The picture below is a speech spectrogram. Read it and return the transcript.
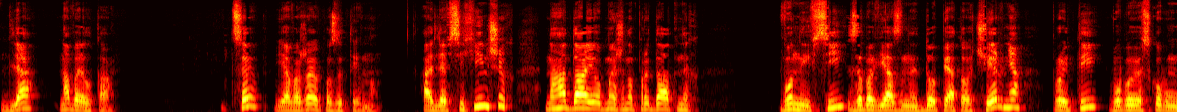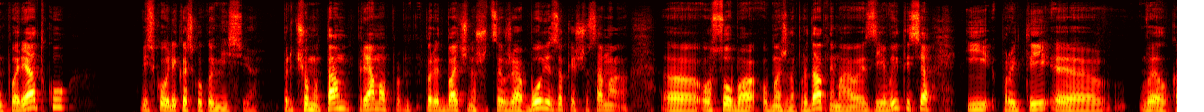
для на ВЛК. Це я вважаю позитивно. А для всіх інших, нагадаю, обмежено придатних, вони всі зобов'язані до 5 червня пройти в обов'язковому порядку військово-лікарську комісію. Причому там прямо передбачено, що це вже обов'язок, і що саме е, особа обмежено придатна має з'явитися і пройти е, ВЛК.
